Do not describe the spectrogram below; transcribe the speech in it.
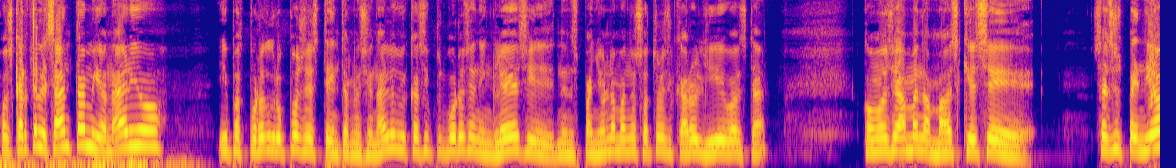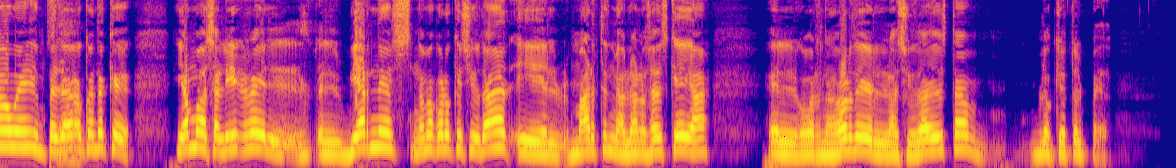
Pues Cárteles Santa, Millonario. Y pues puros grupos este, internacionales, güey, casi pues puros en inglés y en español nada más nosotros y Carol G iba a estar. ¿Cómo se llama? Nada más que se, se suspendió, güey. Empecé a dar cuenta que íbamos a salir el, el viernes, no me acuerdo qué ciudad, y el martes me hablaron, ¿sabes qué? Ya el gobernador de la ciudad esta bloqueó todo el pedo.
